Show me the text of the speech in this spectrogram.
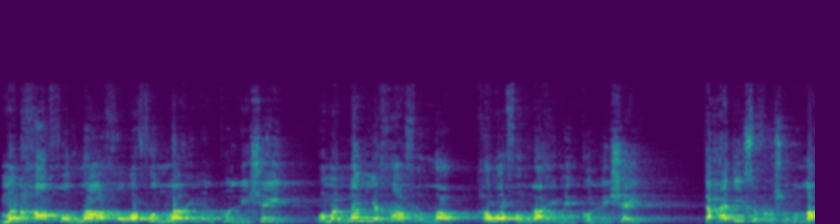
من خاف الله خوف الله من كل شيء ومن لم يخاف الله خوف الله من كل شيء the hadith of Rasulullah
